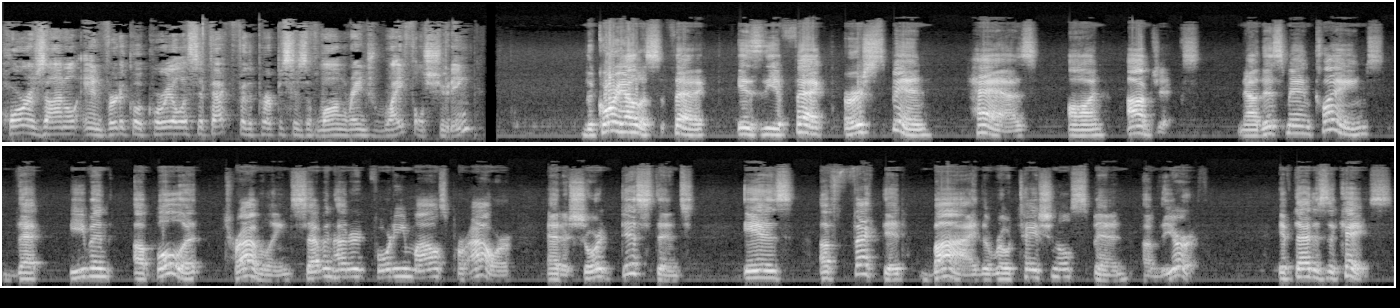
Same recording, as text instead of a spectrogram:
horizontal and vertical Coriolis effect for the purposes of long-range rifle shooting. The Coriolis effect is the effect Earth's spin has on objects. Now this man claims that even a bullet traveling 740 miles per hour at a short distance is affected by the rotational spin of the Earth. If that is the case,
